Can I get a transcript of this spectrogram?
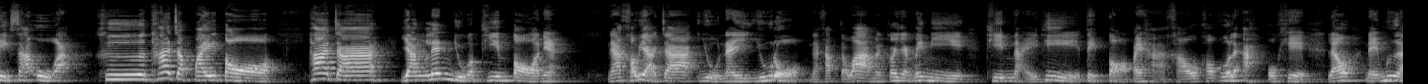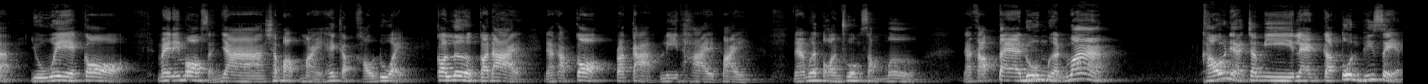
ลีกซาอุอะคือถ้าจะไปต่อ ถ้าจะยังเล่นอยู่กับทีมต่อเนี่ย นะเขาอยากจะอยู่ในยุโรปนะครับแต่ว่ามันก็ยังไม่มีทีมไหนที่ติดต่อไปหาเขาเขาก็เลยอะโอเค แล้วในเมื่อยูเว่ก็ไม่ได้มอบสัญญาฉบับใหม่ให้กับเขาด้วย ก็เลิกก็ได้นะครับก็ประกาศรีทายไปนะเมื่อตอนช่วงซัมเมอร์นะครับแต่ดูเหมือนว่าเขาเนี่ยจะมีแรงกระตุ้นพิเศษ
